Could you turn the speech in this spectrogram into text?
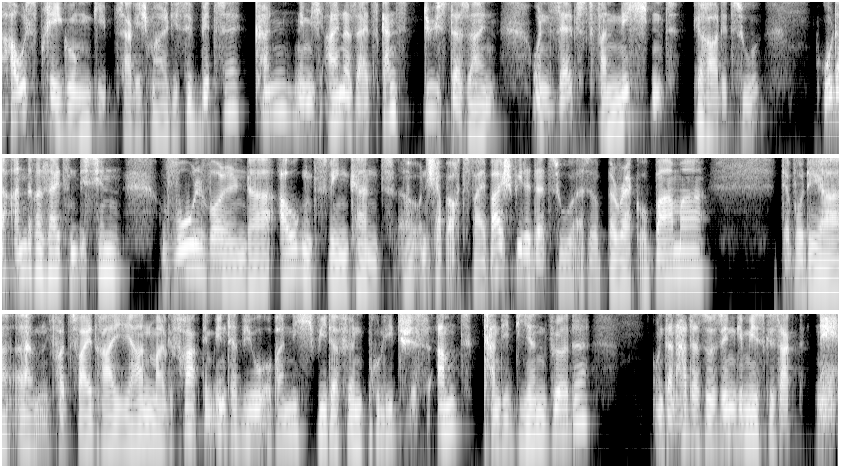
Ausprägungen gibt, sage ich mal. Diese Witze können nämlich einerseits ganz düster sein und selbst vernichtend geradezu oder andererseits ein bisschen wohlwollender, augenzwinkernd. Äh, und ich habe auch zwei Beispiele dazu. Also Barack Obama, der wurde ja ähm, vor zwei, drei Jahren mal gefragt im Interview, ob er nicht wieder für ein politisches Amt kandidieren würde. Und dann hat er so sinngemäß gesagt, nee,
